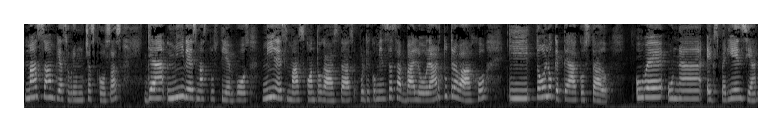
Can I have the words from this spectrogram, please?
más amplia sobre muchas cosas. Ya mides más tus tiempos, mides más cuánto gastas, porque comienzas a valorar tu trabajo y todo lo que te ha costado hubo una experiencia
